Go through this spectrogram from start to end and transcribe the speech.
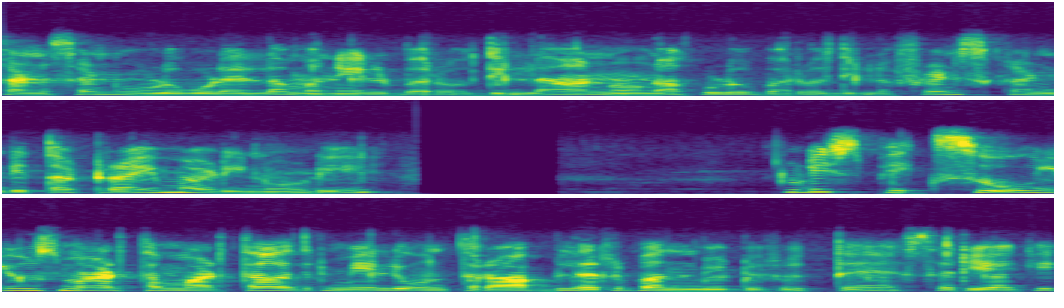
ಸಣ್ಣ ಸಣ್ಣ ಹುಳುಗಳೆಲ್ಲ ಮನೇಲಿ ಬರೋದಿಲ್ಲ, ನೊಣಗಳು ಬರೋದಿಲ್ಲ ಫ್ರೆಂಡ್ಸ್. ಖಂಡಿತ ಟ್ರೈ ಮಾಡಿ ನೋಡಿ. ನೋಡಿ ಸ್ಪೆಕ್ಸು ಯೂಸ್ ಮಾಡ್ತಾ ಮಾಡ್ತಾ ಅದ್ರ ಮೇಲೆ ಒಂಥರ ಬ್ಲರ್ ಬಂದುಬಿಟ್ಟಿರುತ್ತೆ. ಸರಿಯಾಗಿ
